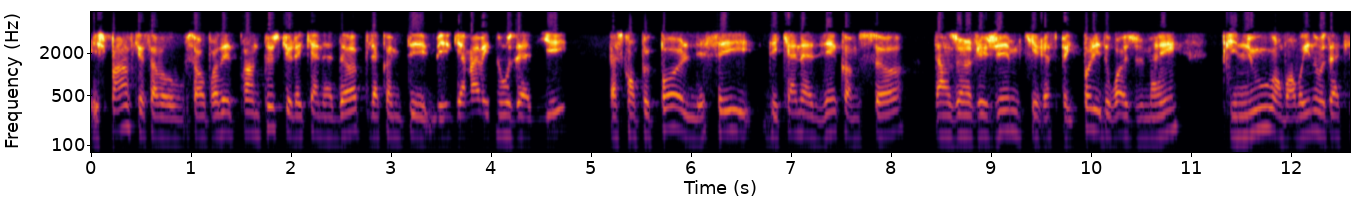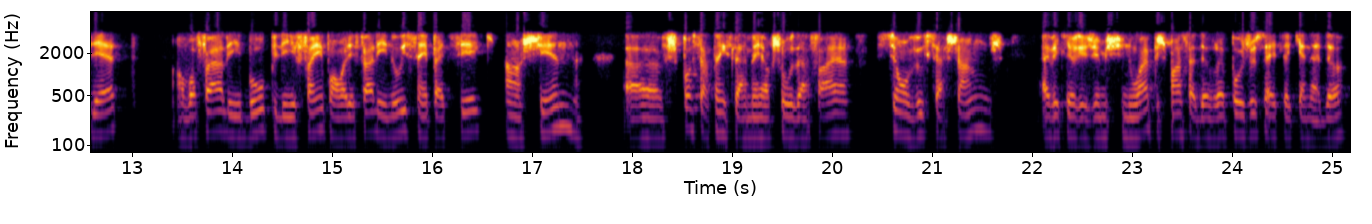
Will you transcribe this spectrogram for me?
Et je pense que ça va, ça va peut-être prendre plus que le Canada puis la communauté, mais également avec nos alliés, parce qu'on peut pas laisser des Canadiens comme ça dans un régime qui respecte pas les droits humains. Puis nous, on va envoyer nos athlètes on va faire les beaux puis les fins, puis on va aller faire les nouilles sympathiques en Chine. Euh, je suis pas certain que c'est la meilleure chose à faire si on veut que ça change avec le régime chinois. Puis je pense que ça devrait pas juste être le Canada.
